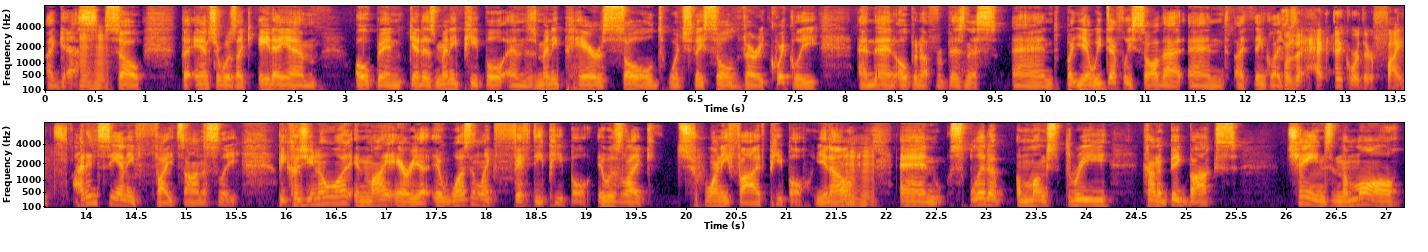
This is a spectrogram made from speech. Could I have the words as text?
i guess mm-hmm. so the answer was like 8 a.m open, get as many people and as many pairs sold, which they sold very quickly, and then open up for business. And but yeah, we definitely saw that. And I think like was it hectic? Were there fights? I didn't see any fights, honestly, because you know what? In my area, it wasn't like 50 people. It was like 25 people, you know, mm-hmm. and split up amongst three kind of big box chains in the mall.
